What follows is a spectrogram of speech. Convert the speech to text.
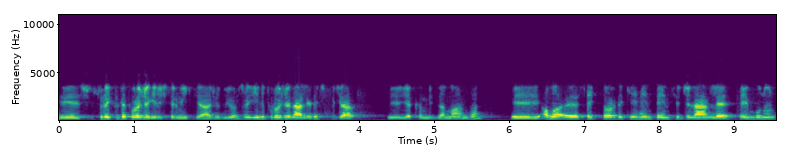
e, sürekli de proje geliştirme ihtiyacı duyuyoruz ve yeni projelerle de çıkacağız e, yakın bir zamanda. E, ama e, sektördeki hem temsilcilerle hem bunun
